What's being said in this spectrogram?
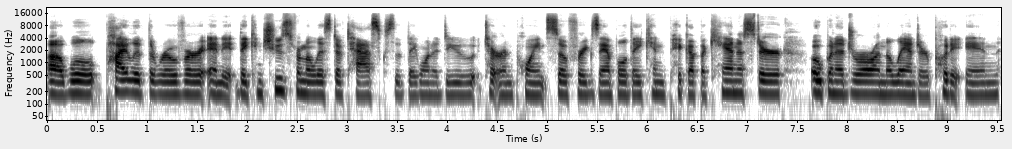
uh, will pilot the rover, and it, they can choose from a list of tasks that they want to do to earn points. So, for example, they can pick up a canister, open a drawer on the lander, put it in,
